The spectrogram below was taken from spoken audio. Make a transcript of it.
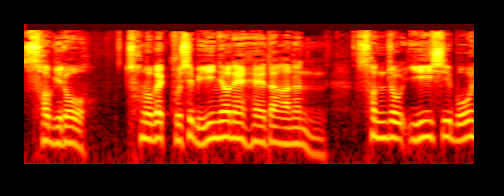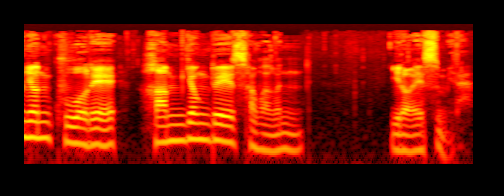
서기로 1592년에 해당하는 선조 25년 9월의 함경도의 상황은 이러했습니다.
